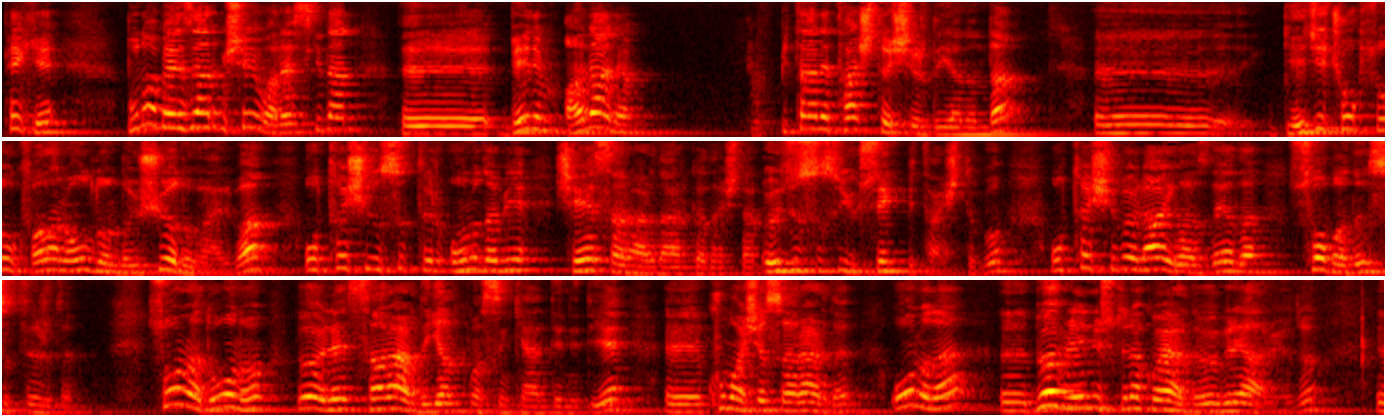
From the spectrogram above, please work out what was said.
Peki buna benzer bir şey var. Eskiden e, benim anneannem bir tane taş taşırdı yanında. Ee, gece çok soğuk falan olduğunda üşüyordu galiba. O taşı ısıtır onu da bir şeye sarardı arkadaşlar. Öz ısısı yüksek bir taştı bu. O taşı böyle aygazda ya da sobada ısıtırdı. Sonra da onu böyle sarardı yakmasın kendini diye. Ee, kumaşa sarardı. Onu da e, böbreğin üstüne koyardı. Böbreği ağrıyordu. Ee,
